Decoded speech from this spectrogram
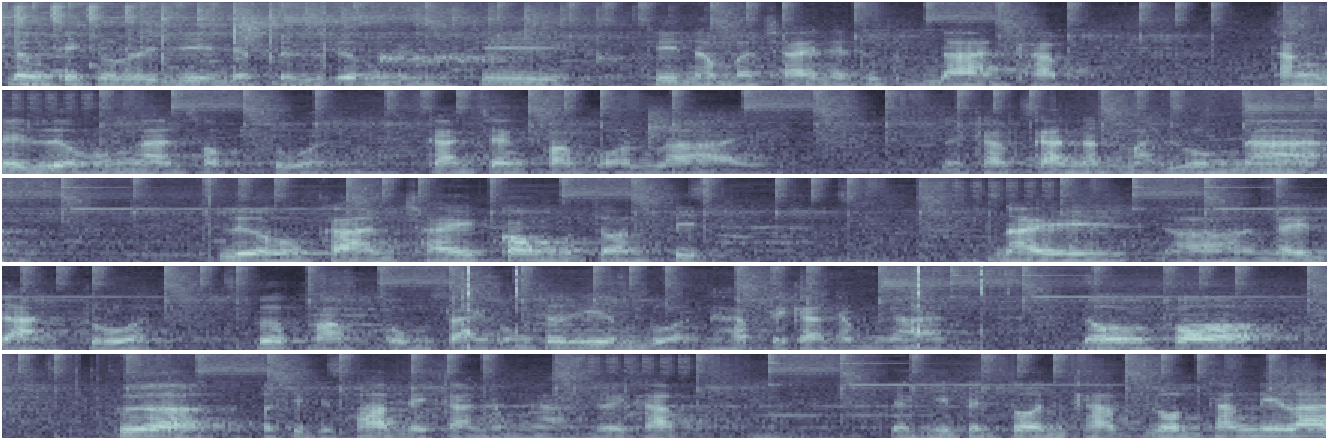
เรื่องเทคโนโลยีเนี่ยเป็นเรื่องหนึ่งที่ที่นำมาใช้ในทุกๆด้านครับ ทั้งในเรื่องของงานสอบสวน การแจ้งความออนไลน์นะครับ การนัดหมายล่วงหน้า เรื่องของการใช้กล้องวงจรปิดในเอ่อในด่านตรวจ เพื่อความโปร่งใสของเจ้าหน้าที่ตำรวจนะครับในการทำงาน แล้วก็เพื่อประสิทธิภาพในการทำงานด้วยครับ อย่างนี้เป็นต้นครับรวมทั้งในล่า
